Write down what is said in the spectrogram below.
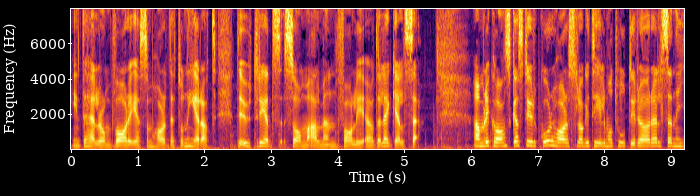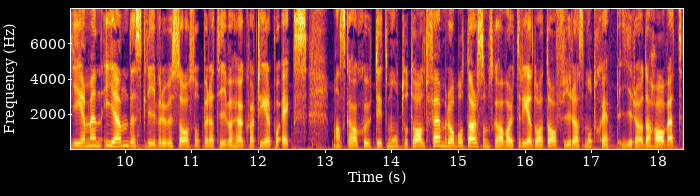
Inte heller om vad det är som har detonerat. Det utreds som allmänfarlig ödeläggelse. Amerikanska styrkor har slagit till mot Houthi-rörelsen i Jemen igen, det skriver USAs operativa högkvarter på X. Man ska ha skjutit mot totalt fem robotar som ska ha varit redo att avfyras mot skepp i Röda havet.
